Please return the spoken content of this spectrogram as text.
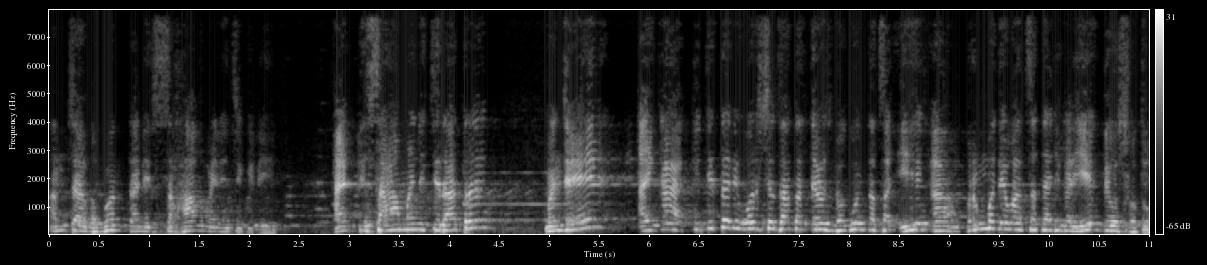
आमच्या भगवंताने सहा महिन्याची केली. आणि ती सहा महिन्याची रात्र म्हणजे ऐका कितीतरी वर्ष जातात त्यावेळेस भगवंताचा एक ब्रह्मदेवाचा त्या ठिकाणी एक दिवस होतो.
